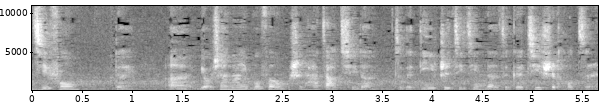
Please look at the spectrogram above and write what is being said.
季风，对，呃有相当一部分我们是他早期的这个第一支基金的这个基石投资人，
